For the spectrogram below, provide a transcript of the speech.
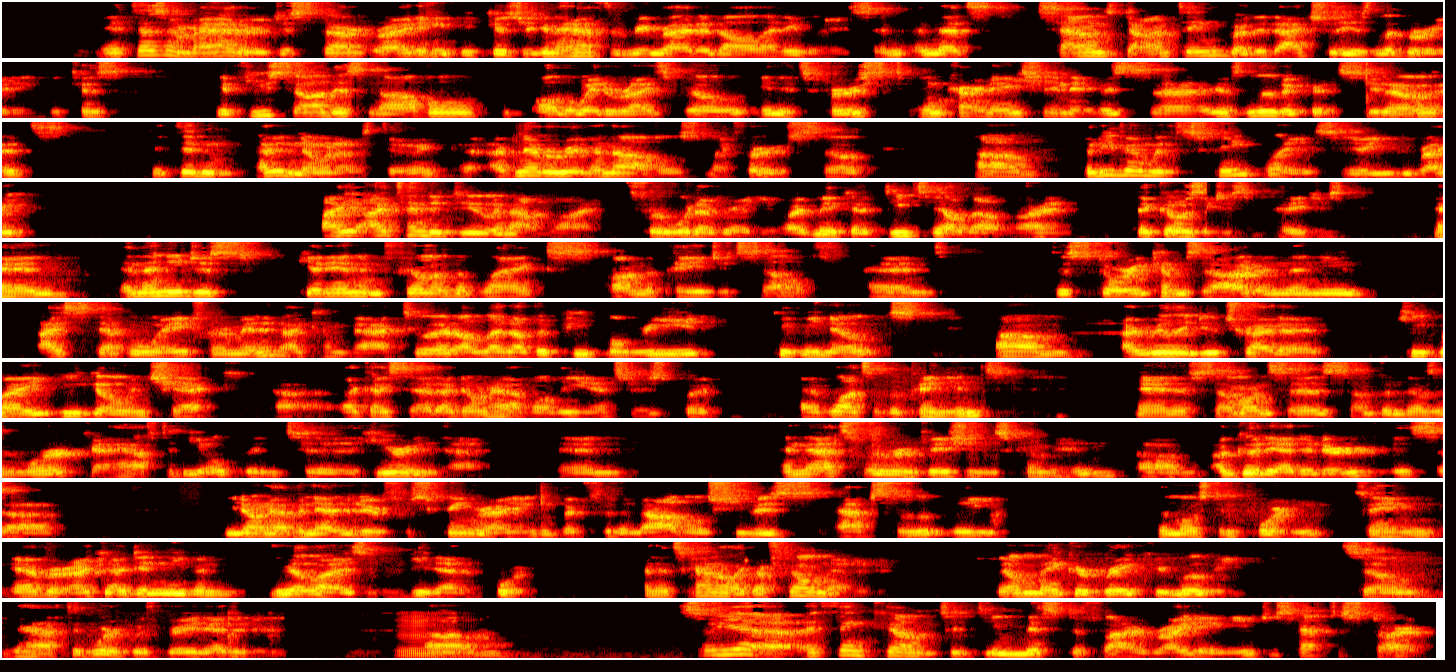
it doesn't matter. Just start writing because you're going to have to rewrite it all, anyways. And, and that sounds daunting, but it actually is liberating because if you saw this novel all the way to Wrightsville in its first incarnation, it was uh, it was ludicrous. You know, it's it didn't. I didn't know what I was doing. I've never written a novel. It's my first, so um, but even with screenplays, you know, you write. I, I tend to do an outline for whatever I do. I make a detailed outline that goes pages and pages, and and then you just get in and fill in the blanks on the page itself, and the story comes out, and then you. I step away for a minute. I come back to it. I'll let other people read, give me notes. Um, I really do try to keep my ego in check. Uh, like I said, I don't have all the answers, but I have lots of opinions. And if someone says something doesn't work, I have to be open to hearing that. And and that's where revisions come in. Um, a good editor is uh, you don't have an editor for screenwriting, but for the novel, she was absolutely the most important thing ever. I, I didn't even realize it would be that important. And it's kind of like a film editor; they'll make or break your movie. So you have to work with great editors. mm, Um, so yeah, I think um, to demystify writing, you just have to start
